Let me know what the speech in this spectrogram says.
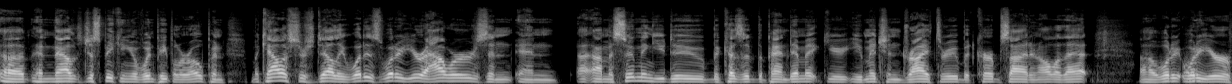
uh, and now, just speaking of when people are open, McAllister's Deli. What is what are your hours? And and I'm assuming you do because of the pandemic. You you mentioned drive through, but curbside and all of that. Uh, what are what are your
